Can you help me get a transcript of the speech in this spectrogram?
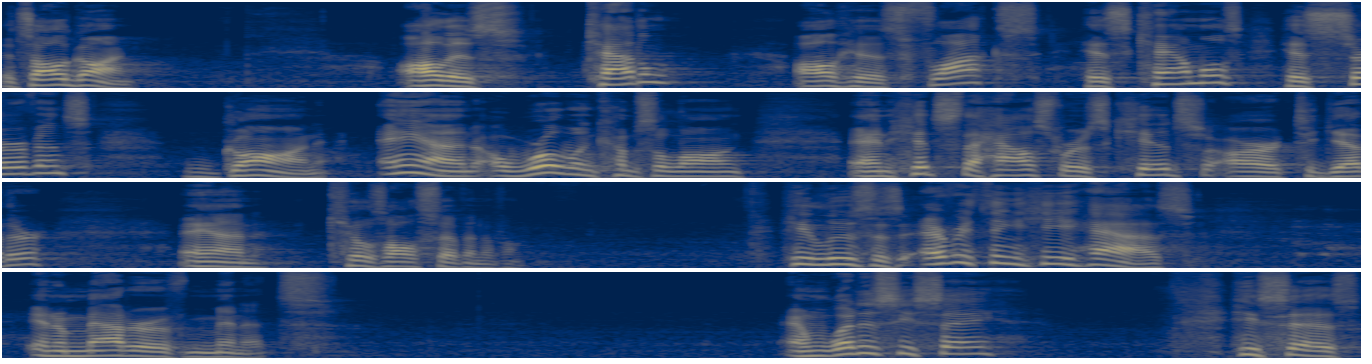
It's all gone. All his cattle, all his flocks, his camels, his servants, gone. And a whirlwind comes along and hits the house where his kids are together and kills all seven of them. He loses everything he has in a matter of minutes. And what does he say? He says,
